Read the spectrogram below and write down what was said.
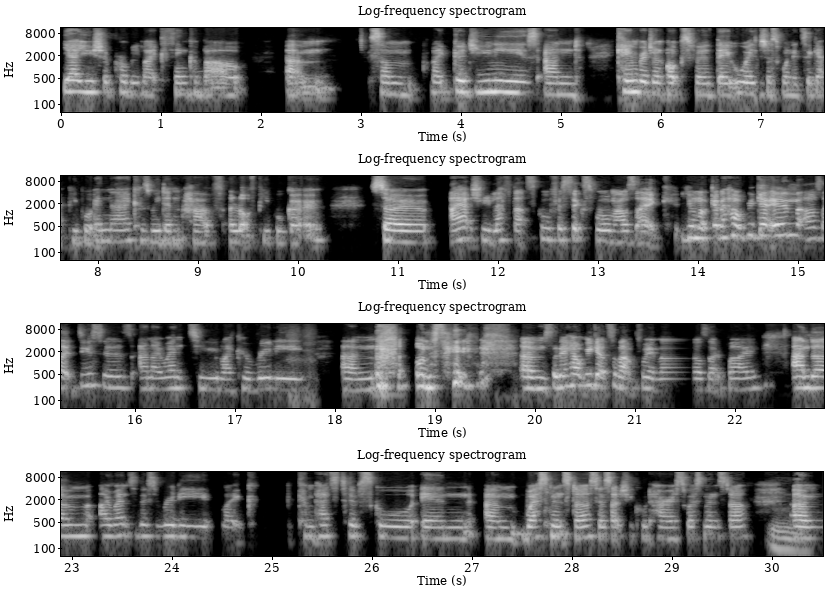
yeah, you should probably like think about um, some like good unis and Cambridge and Oxford. They always just wanted to get people in there because we didn't have a lot of people go. So I actually left that school for sixth form. I was like, you're not gonna help me get in. I was like, deuces, and I went to like a really um honestly um so they helped me get to that point i was like bye and um i went to this really like competitive school in um, Westminster, so it's actually called Harris Westminster. Mm. Um,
